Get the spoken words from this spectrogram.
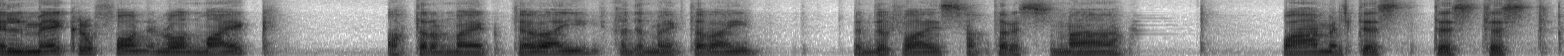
الميكروفون اللي هو المايك. أختار المايك تبعي أدي المايك تبعي. الديفايس هختار السماعه وأعمل test test test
